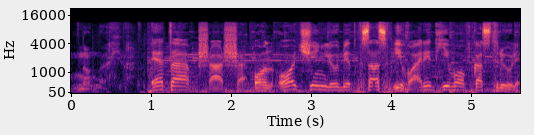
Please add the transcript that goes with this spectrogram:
Ну нахер. Это Шаша. Он очень любит сас и варит его в кастрюле.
